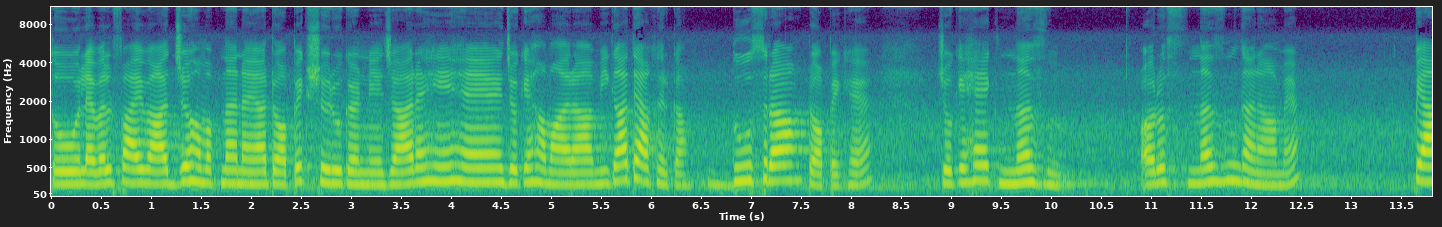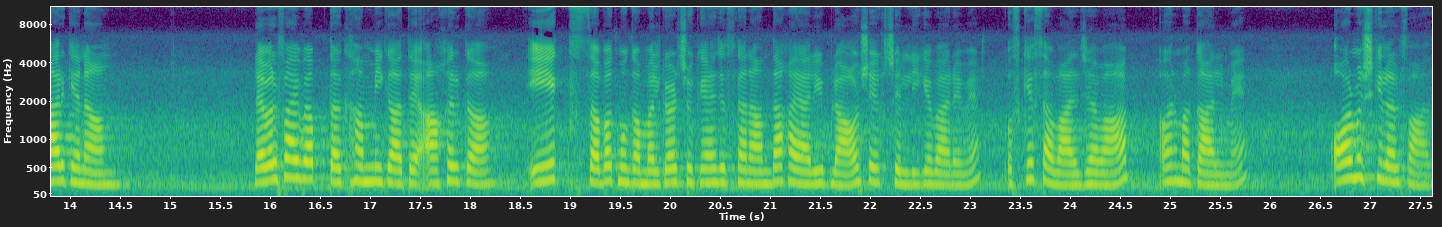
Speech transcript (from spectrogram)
तो लेवल फ़ाइव आज जो हम अपना नया टॉपिक शुरू करने जा रहे हैं, जो कि हमारा मीकात आखिर का दूसरा टॉपिक है। जो कि है एक नज़म, और उस नज़म का नाम है प्यार के नाम। लेवल फ़ाइव अब तक हम मिकाते आखिर का एक सबक मुकम्मल कर चुके हैं, जिसका नाम था ख़याली ब्लाउ शेख चिल्ली के बारे में। उसके सवाल जवाब और मकाल में और मुश्किल अल्फाज।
